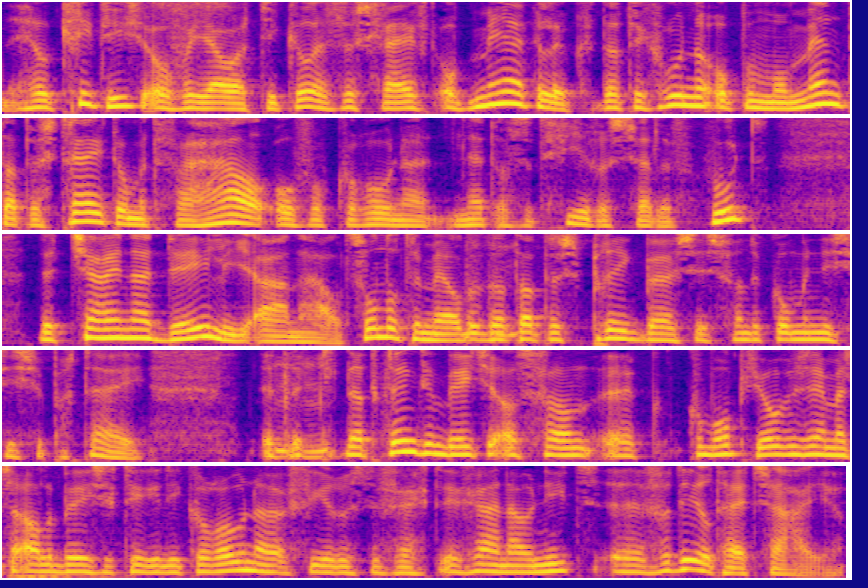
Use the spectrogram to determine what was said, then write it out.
heel kritisch over jouw artikel. En ze schrijft opmerkelijk dat de Groene op een moment dat de strijd om het verhaal over corona, net als het virus zelf, woedt, de China Daily aanhaalt. Zonder te melden dat dat de spreekbuis is van de Communistische Partij. Het, Dat klinkt een beetje als van: eh, kom op, joh, we zijn met z'n allen bezig tegen die coronavirus te vechten. Ga nou niet eh, verdeeldheid zaaien.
